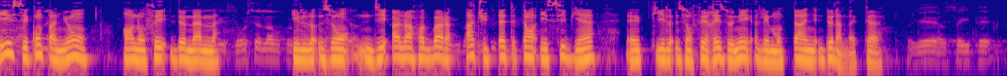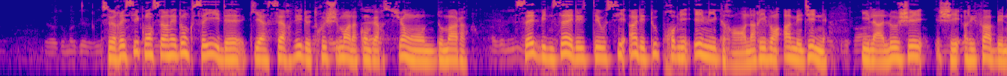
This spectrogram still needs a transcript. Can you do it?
Et ses compagnons en ont fait de même. Ils ont dit Allah Akbar, as-tu tête tant et si bien euh, qu'ils ont fait résonner les montagnes de la Mecque. Ce récit concernait donc Saïd qui a servi de truchement à la conversion d'Omar. Saïd bin Zayd était aussi un des tout premiers émigrants. En arrivant à Médine, il a logé chez Rifa bin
